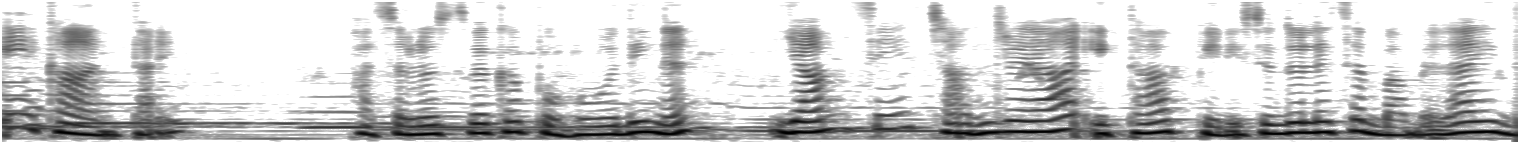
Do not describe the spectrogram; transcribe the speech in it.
ඒකාන්තයි. පසළොස්වක පොහෝ දින යම්සේ චන්ද්‍රයා ඊතා පිරිසිදු ලෙස බබලයිද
